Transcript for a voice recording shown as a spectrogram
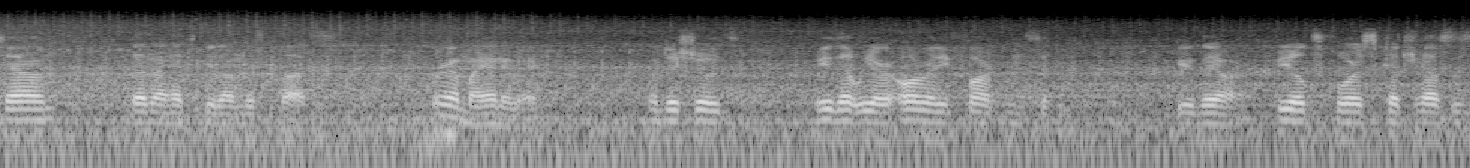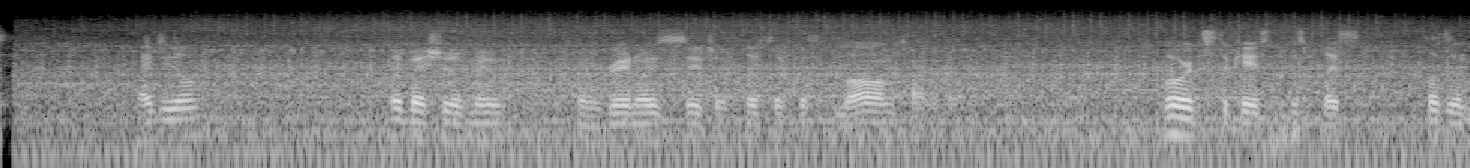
town, then I had to get on this bus. Where am I anyway? One day me that we are already far from the city. Here they are. Fields, forests, country houses. Ideal? Maybe I should have moved from a great noisy city to a place like this a long time ago. Or it's the case that this place pleasant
